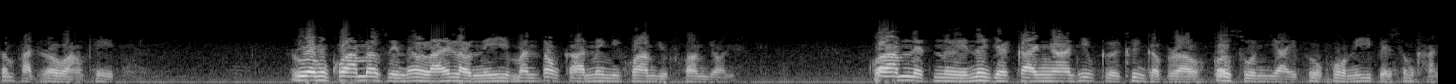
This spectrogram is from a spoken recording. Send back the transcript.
สัมผัสระหว่างเพศ รวมความมาสิ่งทั้งหลายเหล่านี้มันต้องการไม่มีความหยุดความหย่อน ความเหน็ดเหนื่อยเนื่องจากการงานที่เกิดขึ้นกับเรา ก็ส่วนใหญ่พวกพวกนี้เป็นสำคัญ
